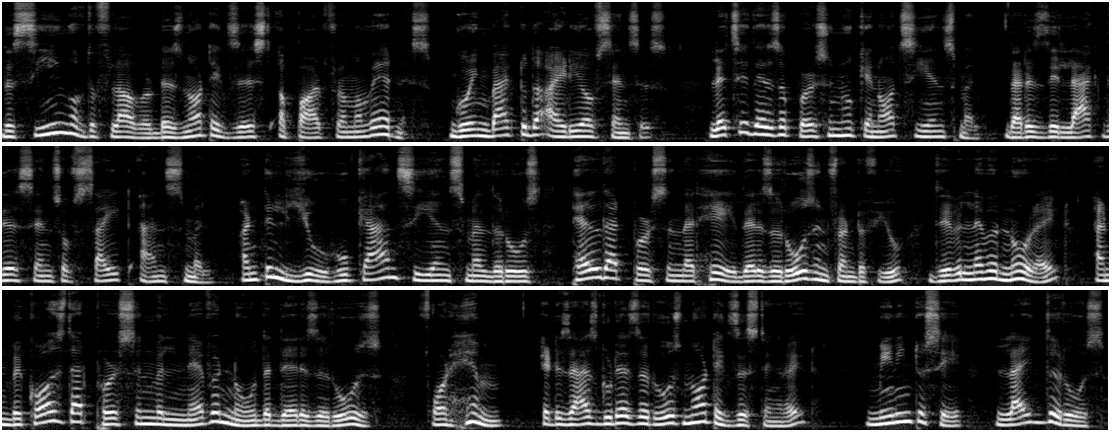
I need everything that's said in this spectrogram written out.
the seeing of the flower does not exist apart from awareness. Going back to the idea of senses, Let's say there is a person who cannot see and smell, that is, they lack their sense of sight and smell. Until you, who can see and smell the rose, tell that person that hey, there is a rose in front of you, they will never know, right? And because that person will never know that there is a rose, for him, it is as good as the rose not existing, right? Meaning to say, like the rose,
